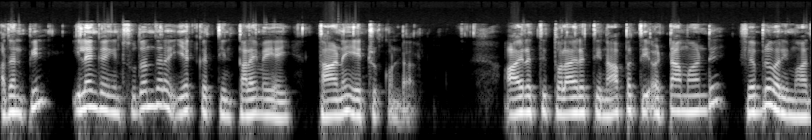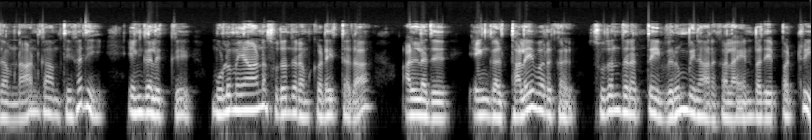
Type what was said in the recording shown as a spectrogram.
அதன்பின் இலங்கையின் சுதந்திர இயக்கத்தின் தலைமையை தானே ஏற்றுக்கொண்டார். ஆயிரத்தி தொள்ளாயிரத்தி நாற்பத்தி எட்டாம் ஆண்டு பிப்ரவரி மாதம் நான்காம் திகதி எங்களுக்கு முழுமையான சுதந்திரம் கிடைத்ததா? அல்லது எங்கள் தலைவர்கள் சுதந்திரத்தை விரும்பினார்களா என்பதை பற்றி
